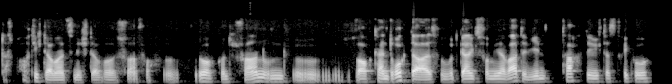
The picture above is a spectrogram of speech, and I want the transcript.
das brauchte ich damals nicht. Aber es war einfach, äh, ja, konnte ich fahren und äh, es war auch kein Druck da. Es wurde gar nichts von mir erwartet. Jeden Tag, den ich das Trikot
